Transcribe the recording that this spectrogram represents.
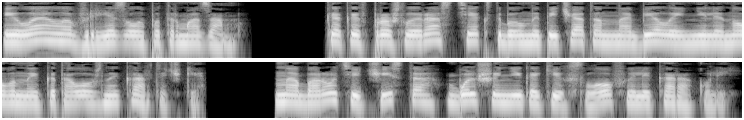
и Лайла врезала по тормозам. Как и в прошлый раз, текст был напечатан на белой нелинованной каталожной карточке. На обороте чисто, больше никаких слов или каракулей.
